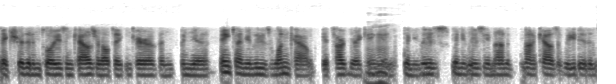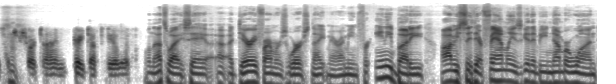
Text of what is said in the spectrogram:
make sure that employees and cows are all taken taken care of. And when you, anytime you lose one cow, it's heartbreaking. Mm-hmm. And when you lose, when you lose the amount of amount of cows that we did in such a short time, pretty tough to deal with. Well, that's why I say a, a dairy farmer's worst nightmare. I mean, for anybody, obviously their family is going to be number one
